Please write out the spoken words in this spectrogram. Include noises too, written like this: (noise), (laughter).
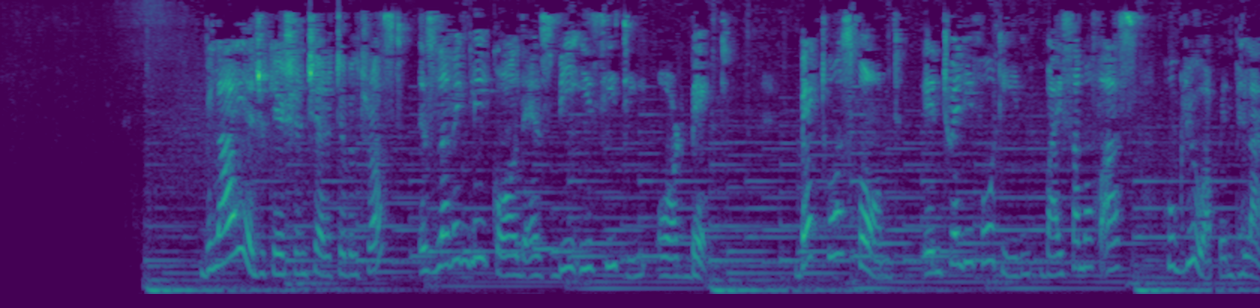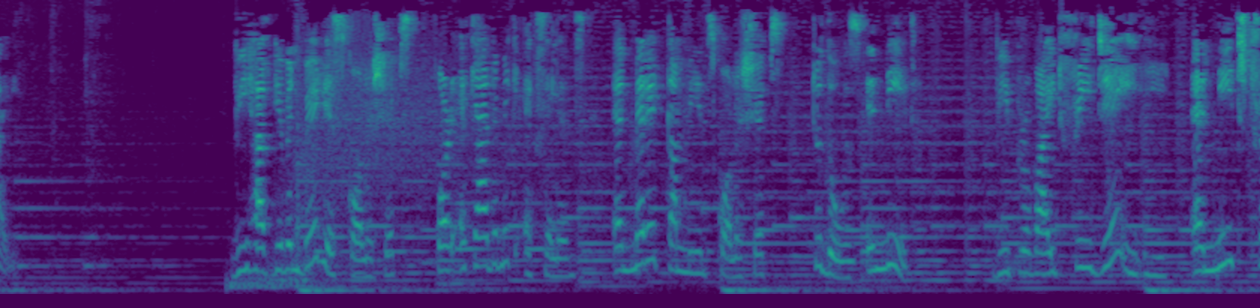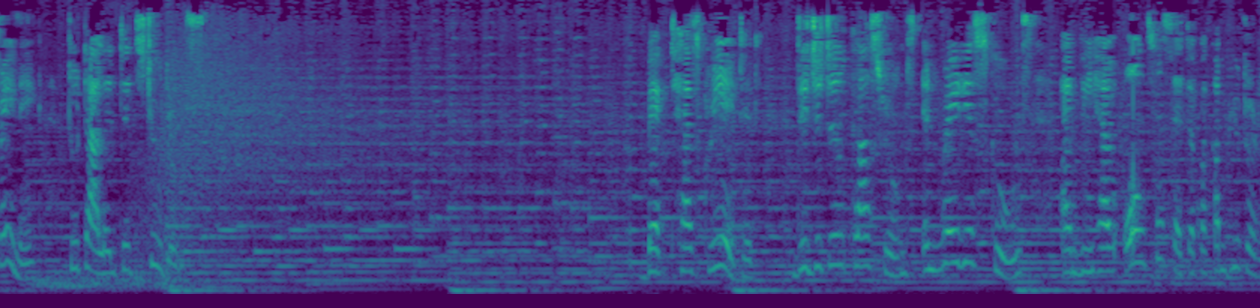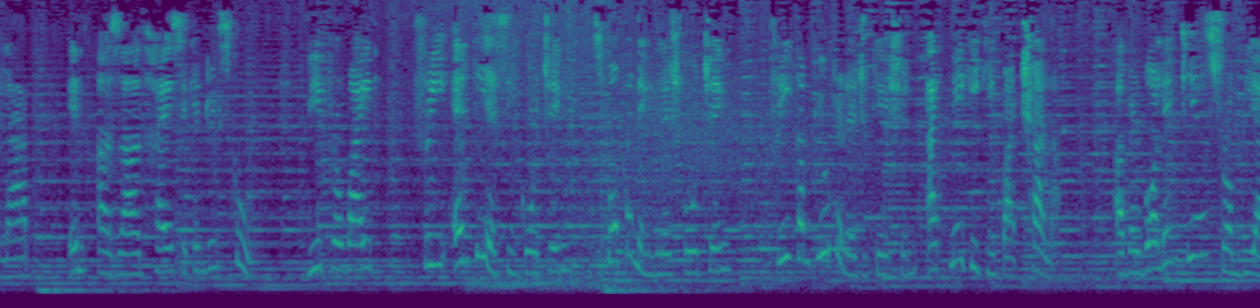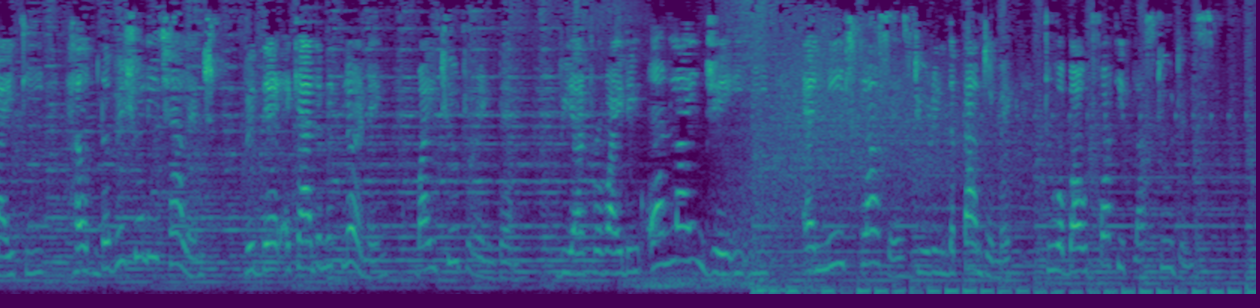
Bilai Education Charitable Trust is lovingly called as BECT or BECT. BECT was formed in 2014 by some of us who grew up in Bilai. We have given various scholarships for academic excellence and merit means scholarships to those in need. We provide free JEE and NEET training to talented students. BECT has created digital classrooms in various schools and we have also set up a computer lab in Azad High Secondary School. We provide free NTSE coaching, spoken English coaching, free computer education at Neki Ki Pathshala. Our volunteers from BIT help the visually challenged with their academic learning by tutoring them. We are providing online JEE and NEET classes during the pandemic to about 40 plus students.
